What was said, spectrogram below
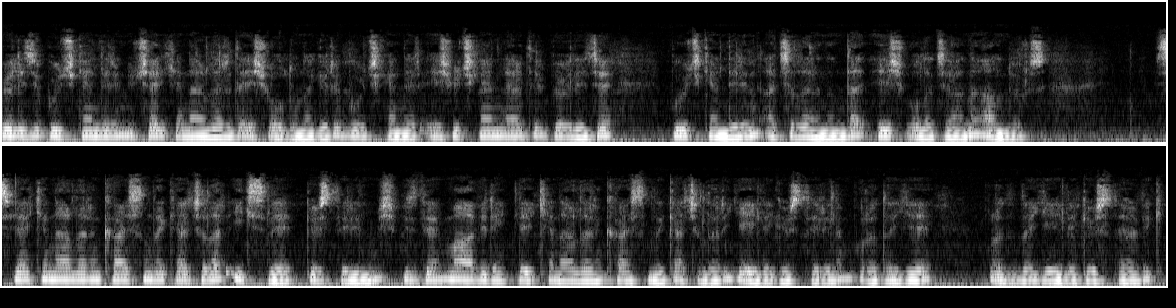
Böylece bu üçgenlerin üçer kenarları da eş olduğuna göre bu üçgenler eş üçgenlerdir. Böylece bu üçgenlerin açılarının da eş olacağını anlıyoruz. Siyah kenarların karşısındaki açılar x ile gösterilmiş. Biz de mavi renkli kenarların karşısındaki açıları y ile gösterelim. Burada y, burada da y ile gösterdik.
